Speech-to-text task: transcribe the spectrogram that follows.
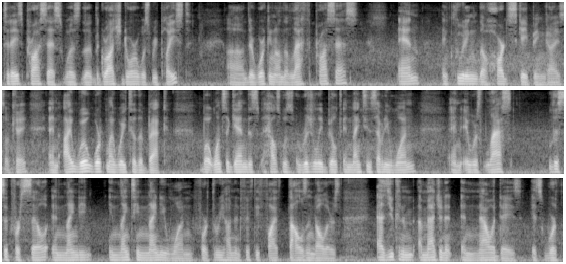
today's process was the, the garage door was replaced. Uh, they're working on the lath process and including the hardscaping, guys, okay? And I will work my way to the back. But once again, this house was originally built in 1971 and it was last listed for sale in 90 in 1991 for $355,000. As you can imagine it, and nowadays it's worth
